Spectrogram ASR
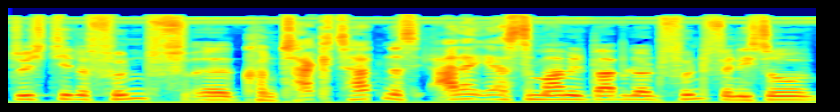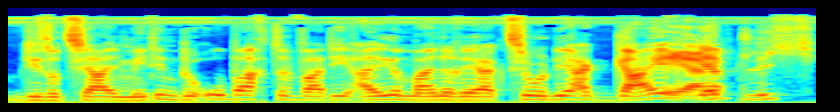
durch Tele5 äh, Kontakt hatten? Das allererste Mal mit Babylon 5, wenn ich so die sozialen Medien beobachte, war die allgemeine Reaktion, ja geil, Ja. endlich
